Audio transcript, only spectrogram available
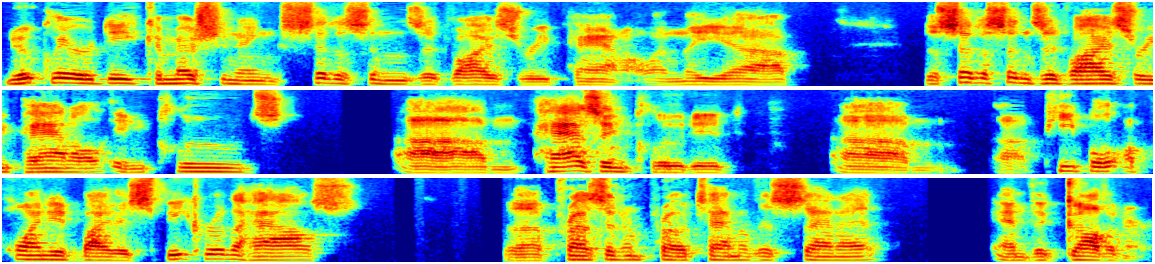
Nuclear Decommissioning Citizens Advisory Panel. And the, uh, the Citizens Advisory Panel includes, um, has included um, uh, people appointed by the Speaker of the House, the President Pro Tem of the Senate, and the Governor.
